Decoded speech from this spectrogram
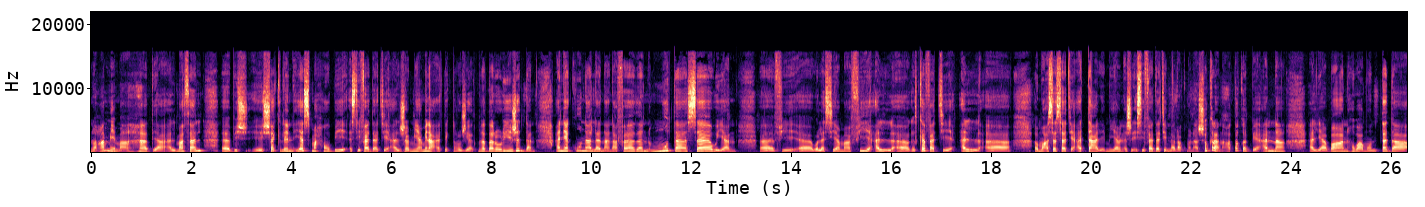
نعمم هذا المثل آه، بشكل يسمح باستفادة الجميع من التكنولوجيات. من الضروري جدا أن يكون لنا نفاذا متساويا آه، في آه، ولا سيما في كافة المؤسسات التعليمية من أجل الاستفادة من الرقمنة. شكرا. أعتقد بأن اليابان هو منتدى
